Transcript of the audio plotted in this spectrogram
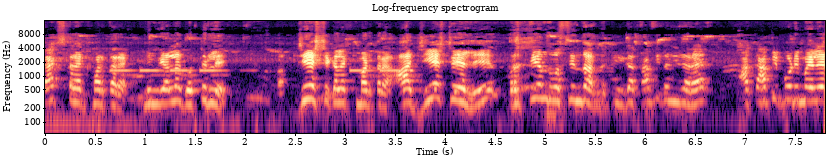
ಟ್ಯಾಕ್ಸ್ ಕಲೆಕ್ಟ್ ಮಾಡ್ತಾರೆ. ನಿಮಗೆಲ್ಲ ಗೊತ್ತಿರಲಿ. ಜಿ ಎಸ್ ಟಿ ಕಲೆಕ್ಟ್ ಮಾಡ್ತಾರೆ. ಆ ಜಿ ಎಸ್ ಟಿಯಲ್ಲಿ ಪ್ರತಿಯೊಂದು ವಸ್ತುವಿಂದ ಈಗ ಕಾಫಿ ತಂದಿದ್ದಾರೆ. ಆ ಕಾಫಿ ಪುಡಿ ಮೇಲೆ,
